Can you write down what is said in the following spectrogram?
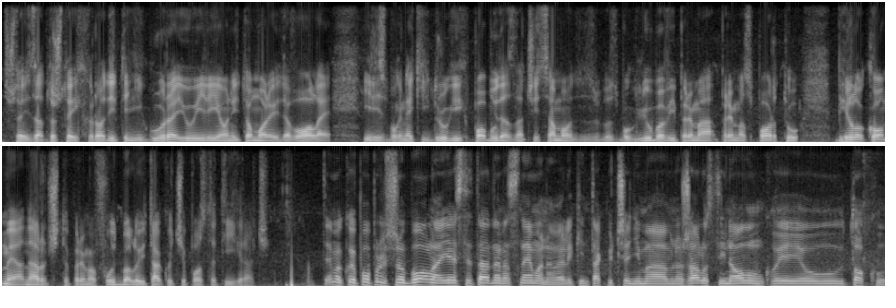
što je zato što ih roditelji guraju ili oni to moraju da vole ili zbog nekih drugih pobuda, znači samo zbog ljubavi prema, prema sportu, bilo kome, a naročito prema futbalu i tako će postati igrači. Tema koja je poprilično bolna jeste ta da nas nema na velikim takmičenjima, nažalost i na ovom koji je u toku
